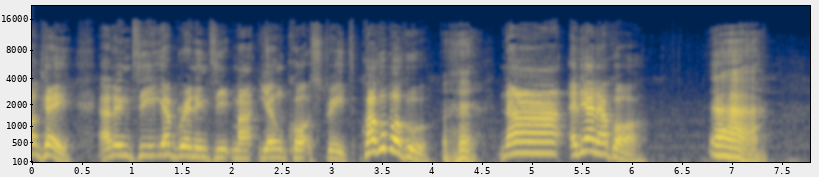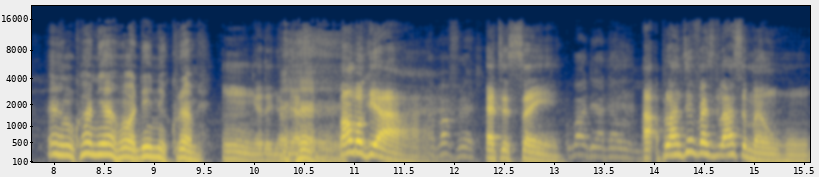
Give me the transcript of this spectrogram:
okay ɛno nti yɛbrɛ no nti ma yɛnkɔ straight kwako poku na ɛdeɛ ne ɛkɔ ah, eh, nkwa ne ahoɔden ne kura me mm, ɛde nyame mamboki a ɛte sɛn ah, plantain festival asɛ manhu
